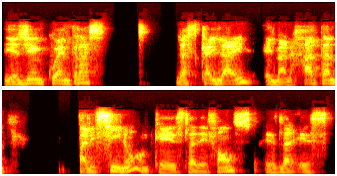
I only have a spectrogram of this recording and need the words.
Y allí encuentras la skyline, el Manhattan parisino, aunque es la Défense, es, la, es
